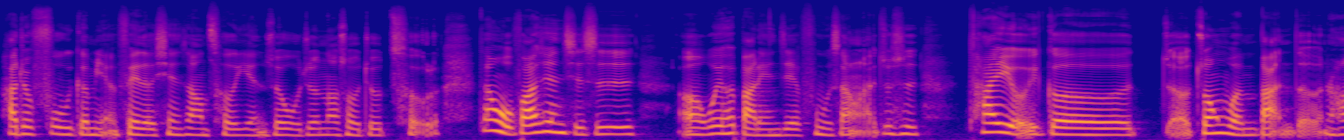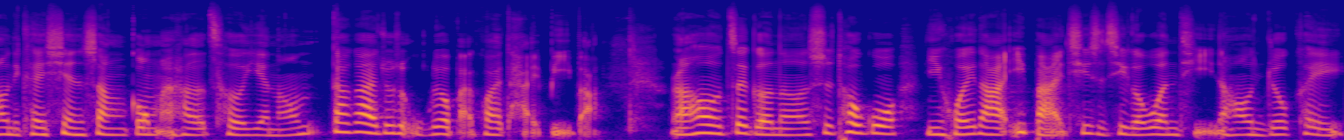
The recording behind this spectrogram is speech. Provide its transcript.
他就付一个免费的线上测验，所以我就那时候就测了。但我发现其实。呃，我也会把链接附上来，就是它有一个呃中文版的，然后你可以线上购买它的测验，然后大概就是五六百块台币吧。然后这个呢是透过你回答一百七十七个问题，然后你就可以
